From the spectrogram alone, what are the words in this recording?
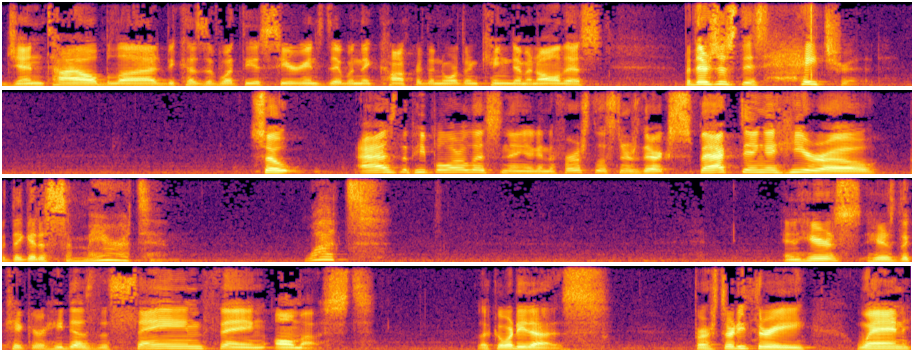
Gentile blood because of what the Assyrians did when they conquered the northern kingdom and all this. But there's just this hatred. So, as the people are listening, again, the first listeners, they're expecting a hero, but they get a Samaritan. What? And here's, here's the kicker. He does the same thing almost. Look at what he does. Verse 33 when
